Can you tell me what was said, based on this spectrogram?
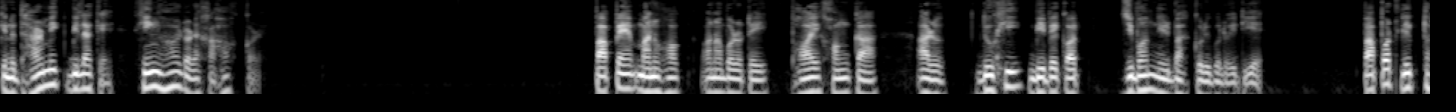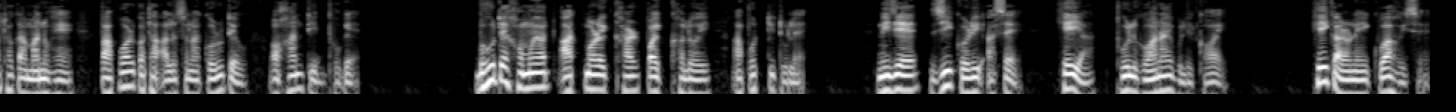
কিন্তু ধাৰ্মিকবিলাকে সিংহৰ দৰে সাহস কৰে। পাপে মানুহক অনবৰতেই ভয় শংকা আৰু দোষী বিবেকত জীৱন নিৰ্বাহ কৰিবলৈ দিয়ে। পাপত লিপ্ত থকা মানুহে পাপৰ কথা আলোচনা কৰোতেও অশান্তিত ভোগে। বহুতে সময়ত আত্মৰক্ষাৰ পক্ষ লৈ আপত্তি তোলে। নিজে যি কৰি আছে সেয়া ভুল হোৱা নাই বুলি কয়। সেইকাৰণেই কোৱা হৈছে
